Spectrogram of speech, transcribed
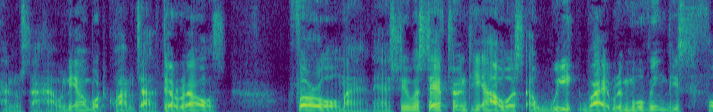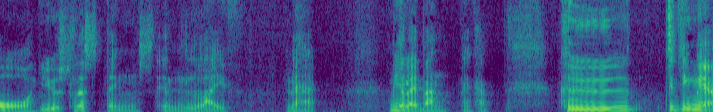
ทานุสาหะ วันนี้เอาบทความจาก d a r r e l f u r r o มานะชื่อว่า save 20 hours a week by removing these four useless things in life นะฮะ มีอะไรบ้างนะครับ คือจริงๆ เนี่ย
